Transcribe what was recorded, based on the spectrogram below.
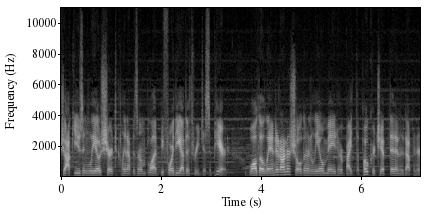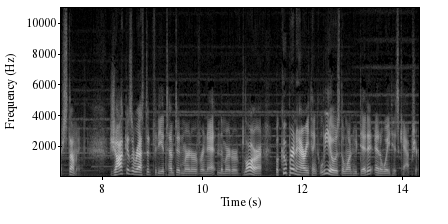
Jacques using Leo's shirt to clean up his own blood before the other three disappeared. Waldo landed on her shoulder and Leo made her bite the poker chip that ended up in her stomach. Jacques is arrested for the attempted murder of Ronette and the murder of Laura, but Cooper and Harry think Leo is the one who did it and await his capture.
